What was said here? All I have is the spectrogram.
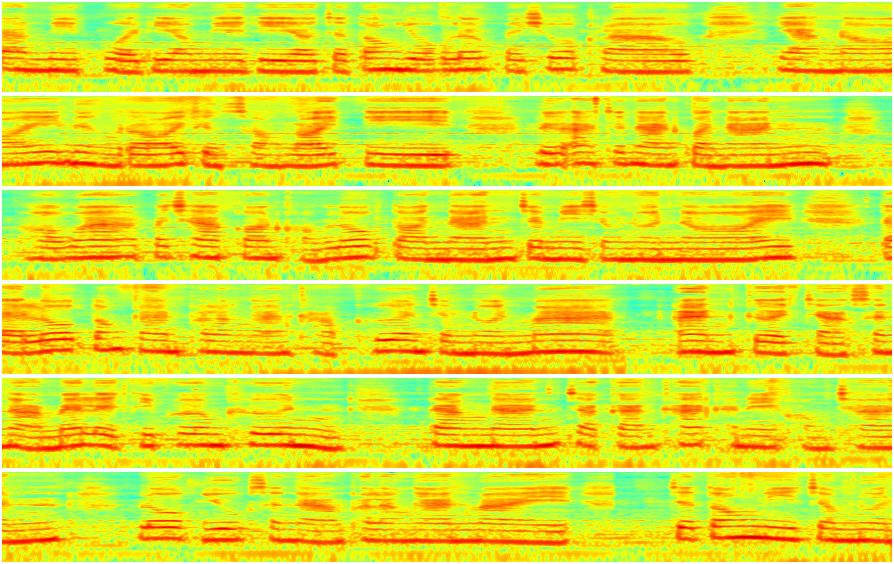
การมีผัวเดียวเมียเดียวจะต้องยกเลิกไปชั่วคราว อย่างน้อย 100ถึง200 ปี หรืออาจจะนานกว่านั้น เพราะว่าประชากรของโลกตอนนั้นจะมีจำนวนน้อย แต่โลกต้องการพลังงานขับเคลื่อนจำนวนมาก อันเกิดจากสนามแม่เหล็กที่เพิ่มขึ้น ดังนั้นจากการคาดคะเนของฉัน โลกยุคสนามพลังงานใหม่ จะต้องมีจำนวน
